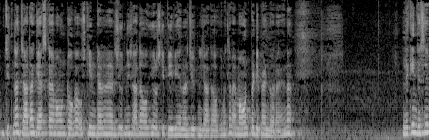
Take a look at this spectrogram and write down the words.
अब जितना ज़्यादा गैस का अमाउंट होगा, उसकी इंटरनल एनर्जी उतनी ज़्यादा होगी और उसकी पीवी एनर्जी उतनी ज़्यादा होगी। मतलब अमाउंट पे डिपेंड हो रहा है ना? लेकिन जैसे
